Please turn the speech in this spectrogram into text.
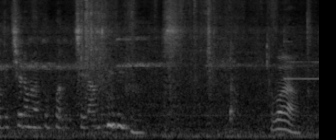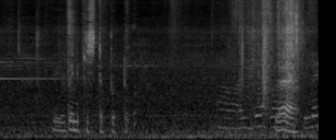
പൊതിച്ചിടാം വാ. ഇതെനിക്ക് ഇഷ്ടപ്പെട്ടു ആ, ഇത് അല്ലേ?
